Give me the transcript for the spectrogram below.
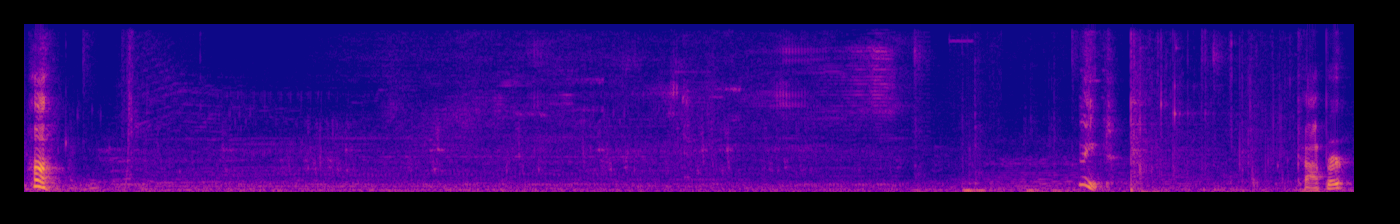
Huh. Neat. Copper.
